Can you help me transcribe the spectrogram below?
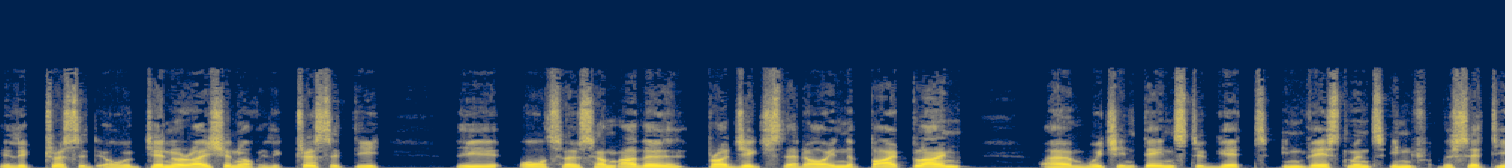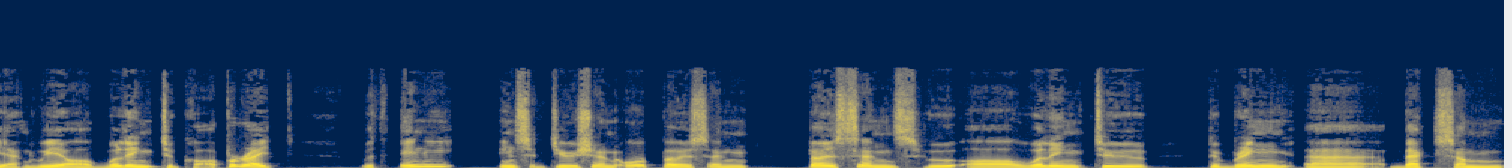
electricity or generation of electricity there also some other projects that are in the pipeline, um, which intends to get investments in for the city, and we are willing to cooperate with any institution or person persons who are willing to to bring uh, back some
